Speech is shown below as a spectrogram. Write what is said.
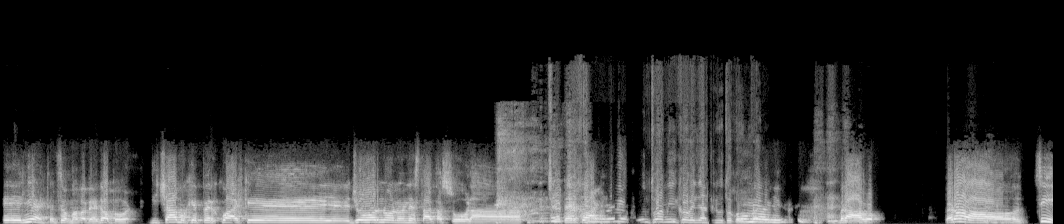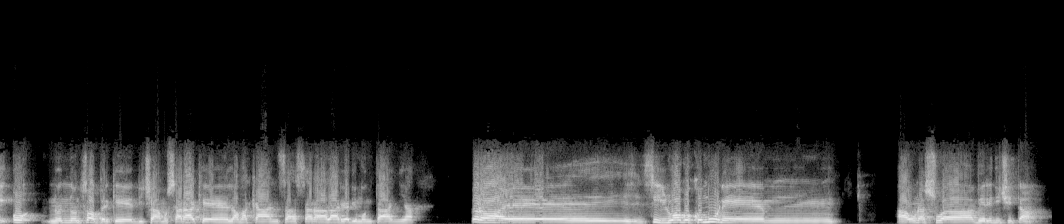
E niente, insomma, vabbè, dopo diciamo che per qualche giorno non è stata sola. C'è per qualcuno, qualche... un tuo amico che gli ha tenuto compagnia. amico. Bravo. Però sì, oh, non, non so perché, diciamo, sarà che è la vacanza, sarà l'aria di montagna, però eh, sì, il luogo comune mh, ha una sua veridicità.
